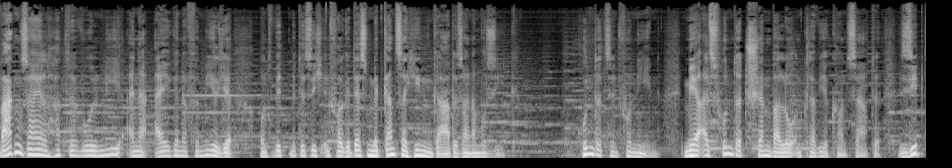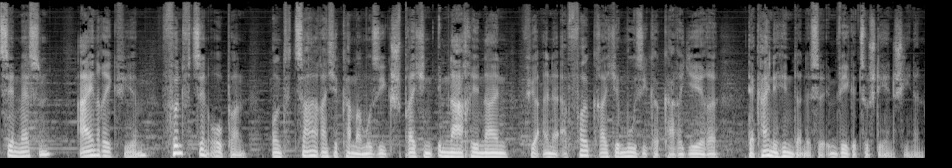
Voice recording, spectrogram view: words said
Wagenseil hatte wohl nie eine eigene Familie und widmete sich infolgedessen mit ganzer Hingabe seiner Musik. 100 Sinfonien, mehr als 100 Cembalo- und Klavierkonzerte, 17 Messen, ein Requiem, 15 Opern und zahlreiche Kammermusik sprechen im Nachhinein für eine erfolgreiche Musikerkarriere der keine Hindernisse im Wege zu stehen schienen.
